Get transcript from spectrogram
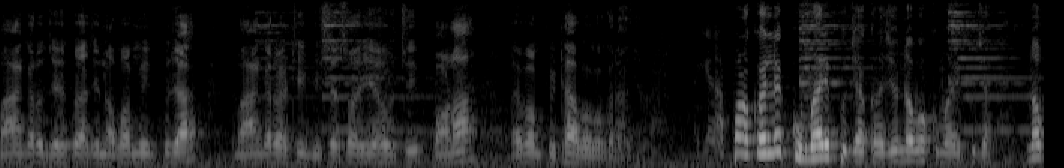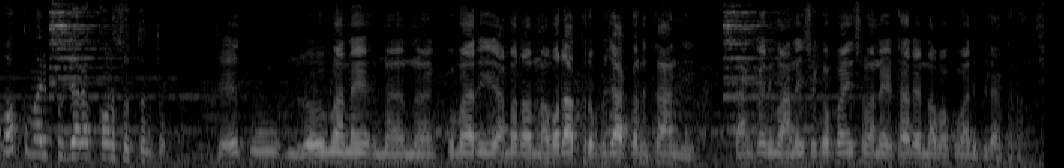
ମାଆଙ୍କର ଯେହେତୁ ଆଜି ନବମୀ ପୂଜା ମାଆଙ୍କର ଏଠି ବିଶେଷ ଇଏ ହେଉଛି ପଣା ଏବଂ ପିଠା ଭୋଗ କରାଯିବ। ଆଜ୍ଞା ଆପଣ କହିଲେ କୁମାରୀ ପୂଜା କରାଯିବ ନବକୁମାରୀ ପୂଜା। ନବକୁମାରୀ ପୂଜାର କ'ଣ ସ୍ୱତନ୍ତ୍ର? ଯେହେତୁ ଯେଉଁମାନେ କୁମାରୀ ଆମର ନବରାତ୍ର ପୂଜା କରିଥାନ୍ତି ତାଙ୍କରି ମାନସିକ ପାଇଁ ସେମାନେ ଏଠାରେ ନବକୁମାରୀ ପୂଜା କରନ୍ତି।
